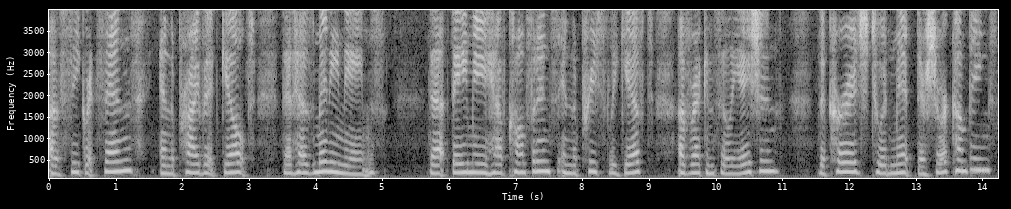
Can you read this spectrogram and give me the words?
of secret sins and the private guilt that has many names, that they may have confidence in the priestly gift of reconciliation, the courage to admit their shortcomings,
